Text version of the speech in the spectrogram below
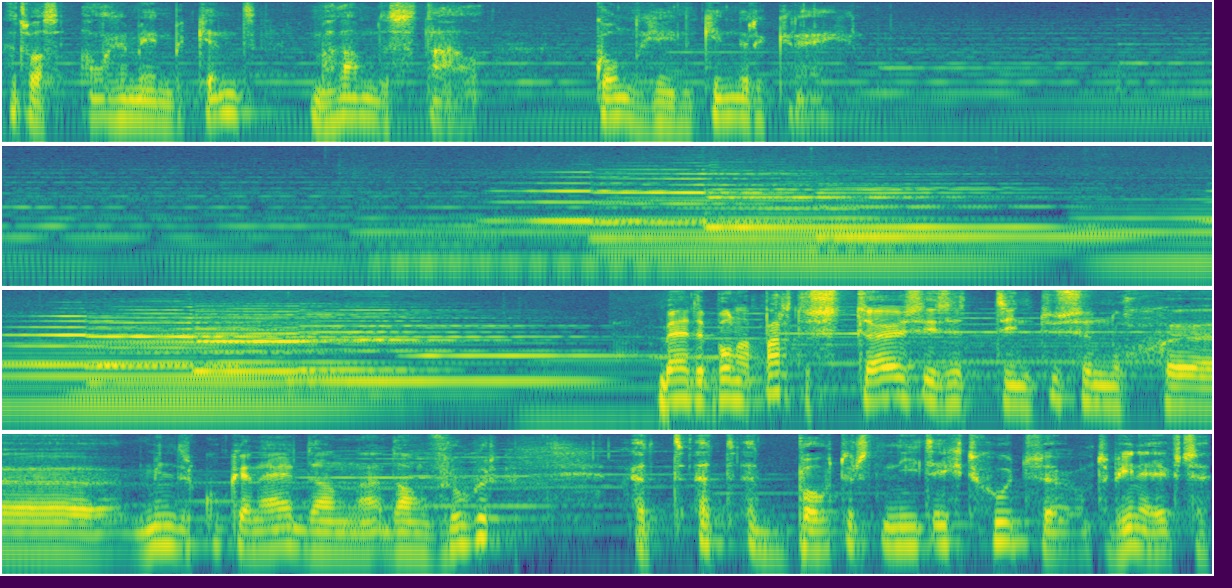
het was algemeen bekend, Madame de Staal kon geen kinderen krijgen. Bij de Bonapartes thuis is het intussen nog uh, minder koekenij dan, uh, dan vroeger. Het, het, het botert niet echt goed. Om te beginnen heeft ze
